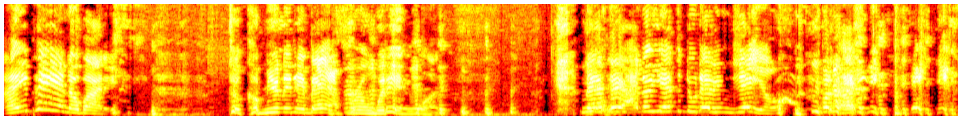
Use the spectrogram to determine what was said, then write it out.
I ain't paying nobody to community bathroom with anyone. Now, I know you have to do that in jail, but I ain't paying.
